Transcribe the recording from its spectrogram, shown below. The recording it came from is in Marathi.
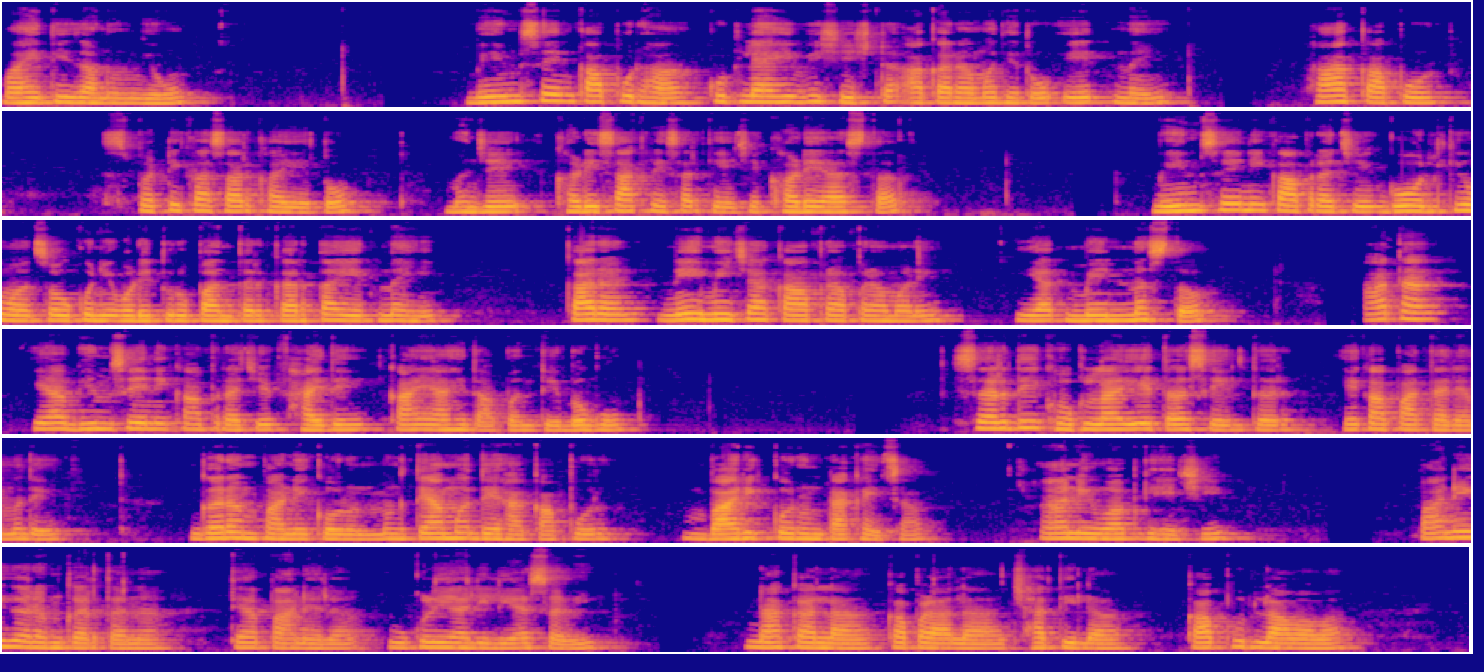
माहिती जाणून घेऊ. भीमसेन कापूर हा कुठल्याही विशिष्ट आकारामध्ये तो येत नाही. हा कापूर स्फटिकासारखा येतो म्हणजे खडीसाखरेसारखे याचे खडे असतात. भीमसेनी कापराचे गोल किंवा चौकोनी वडीत रूपांतर करता येत नाही कारण नेहमीच्या कापराप्रमाणे यात मेन नसतं. आता या भीमसेनी कापराचे फायदे काय आहेत आपण ते बघू. सर्दी खोकला येत असेल तर एका पातेल्यामध्ये गरम पाणी करून मग त्यामध्ये हा कापूर बारीक करून टाकायचा आणि वाफ घ्यायची. पाणी गरम करताना त्या पाण्याला उकळी आलेली असावी. नाकाला कपाळाला छातीला कापूर लावावा.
